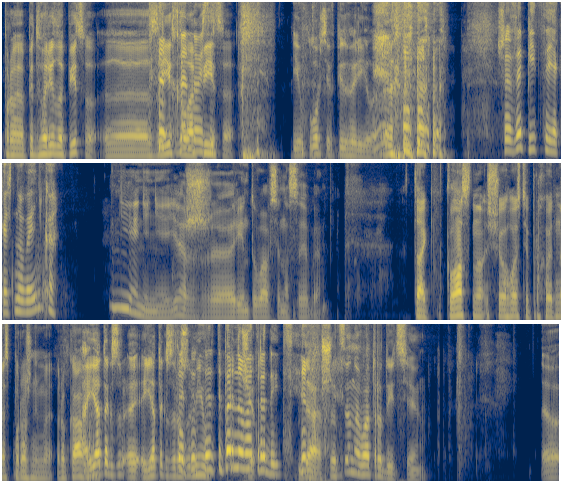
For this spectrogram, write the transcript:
про підгорілу піцу. Е, заїхала піца. І у хлопців підгоріло. Що за піца, якась новенька? Ні, ні, ні. Я ж е, орієнтувався на себе. Так, класно, що гості приходять не з порожніми руками. А я так зр- е, я так Це, зрозумів, це, це тепер нова що- традиція. да, що це нова традиція. Е,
